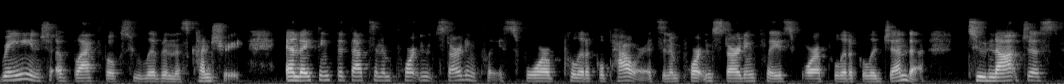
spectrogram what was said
range of black folks who live in this country and i think that that's an important starting place for political power it's an important starting place for a political agenda to not just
